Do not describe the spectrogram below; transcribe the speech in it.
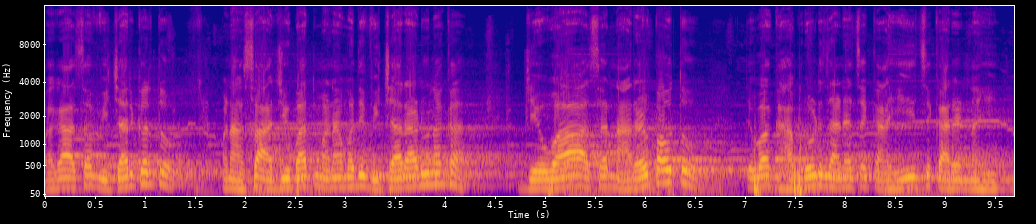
बघा असा विचार करतो. पण असं अजिबात मनामध्ये विचार आणू नका. जेव्हा असं नारळ पावतो तेव्हा घाबरून जाण्याचं काहीच कारण नाही.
